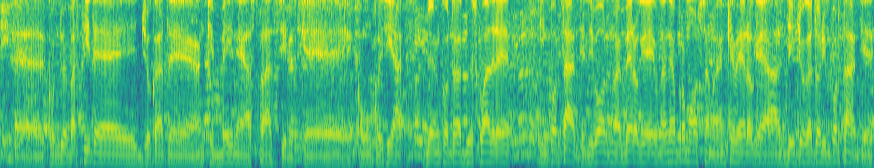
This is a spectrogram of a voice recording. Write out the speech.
eh, con due partite giocate anche bene a sprazzi perché comunque sia abbiamo incontrato due squadre importanti, il Livorno è vero che è una neopromossa ma è anche vero che ha dei giocatori importanti e,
